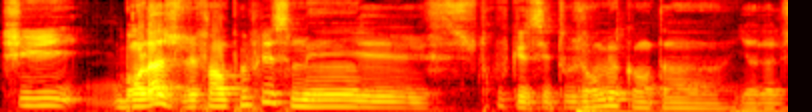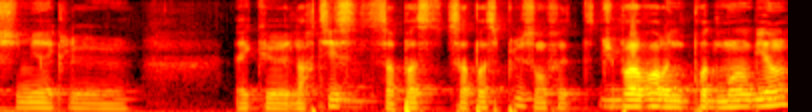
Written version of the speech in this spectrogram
je suis... Bon, là, je le fais un peu plus, mais je trouve que c'est toujours mieux quand il y a l'alchimie avec le avec euh, l'artiste, ça passe, ça passe plus, en fait. Tu peux avoir une prod moins bien,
